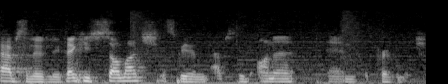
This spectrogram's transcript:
Absolutely. Thank you so much. It's been an absolute honor and a privilege.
